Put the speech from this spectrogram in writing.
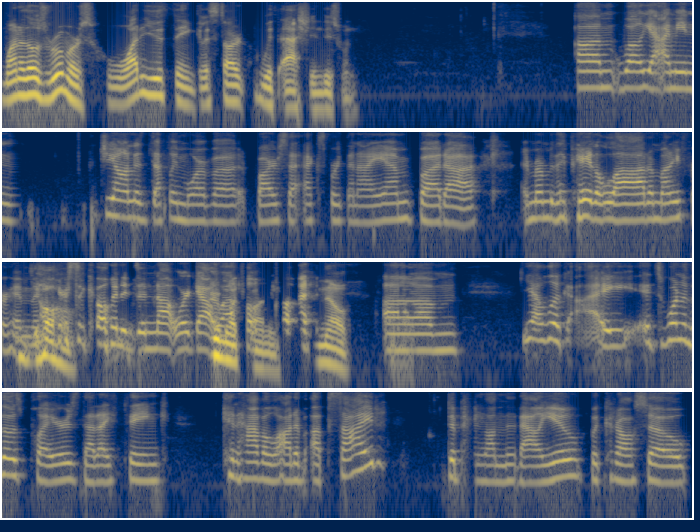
one of those rumors. What do you think? Let's start with Ashley in this one. Um, well, yeah, I mean, Gian is definitely more of a Barca expert than I am, but uh, I remember they paid a lot of money for him many oh, years ago, and it did not work out too well. much money. But, no. Um, yeah, look, I it's one of those players that I think can have a lot of upside depending on the value, but could also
